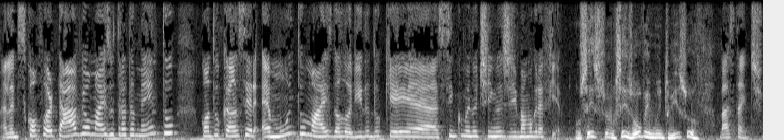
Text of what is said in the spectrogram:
Ela é desconfortável, mas o tratamento contra o câncer é muito mais dolorido do que é, cinco minutinhos de mamografia. Vocês, vocês ouvem muito isso? Bastante.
